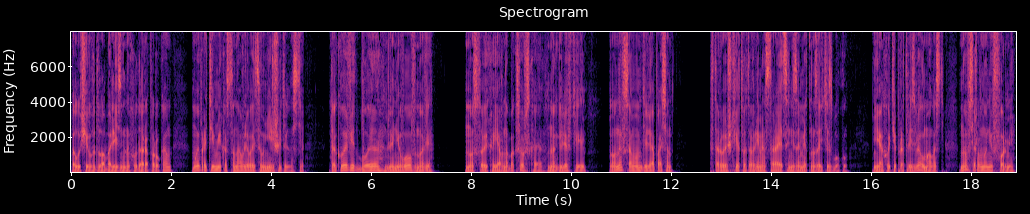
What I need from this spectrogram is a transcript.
Получив два болезненных удара по рукам, мой противник останавливается в нерешительности. Такой вид боя для него вновь. Но стойка явно боксерская, ноги легкие. Он и в самом деле опасен. Второй шкет в это время старается незаметно зайти сбоку. Я хоть и протрезвел малость, но все равно не в форме.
